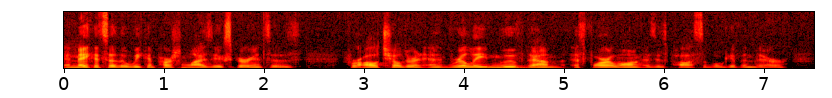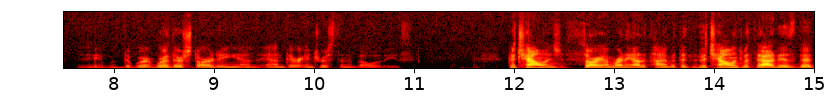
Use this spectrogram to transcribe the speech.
and make it so that we can personalize the experiences for all children and really move them as far along as is possible given their, where, where they're starting and, and their interests and abilities. The challenge, sorry, I'm running out of time, but the, the challenge with that is that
